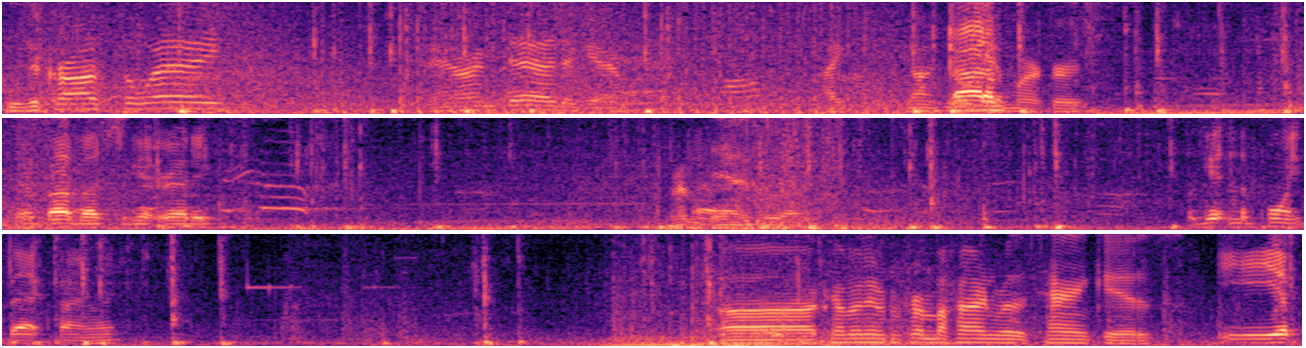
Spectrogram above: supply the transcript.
He's across the way! And I'm dead again. I got Got him. markers. They're above us, so get ready. I'm dead. We're getting the point back finally. Uh, coming in from behind where the tank is. Yep.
